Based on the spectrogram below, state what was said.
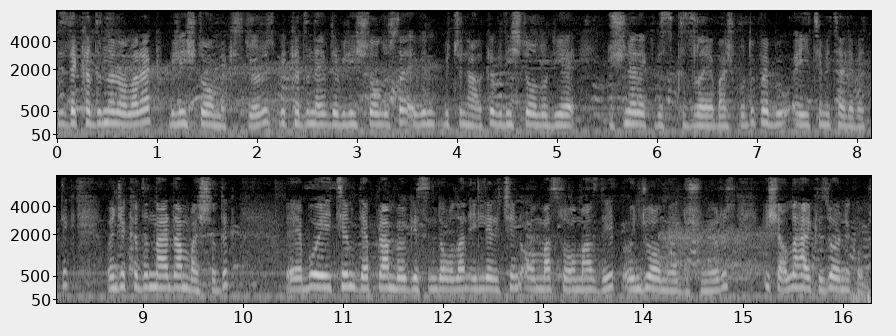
Biz de kadınlar olarak bilinçli olmak istiyoruz. Bir kadın evde bilinçli olursa evin bütün halkı bilinçli olur diye düşünerek biz Kızılay'a başvurduk ve bu eğitimi talep ettik. Önce kadınlardan başladık. Ee, bu eğitim deprem bölgesinde olan iller için olmazsa olmaz deyip öncü olmayı düşünüyoruz. İnşallah herkese örnek olur.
